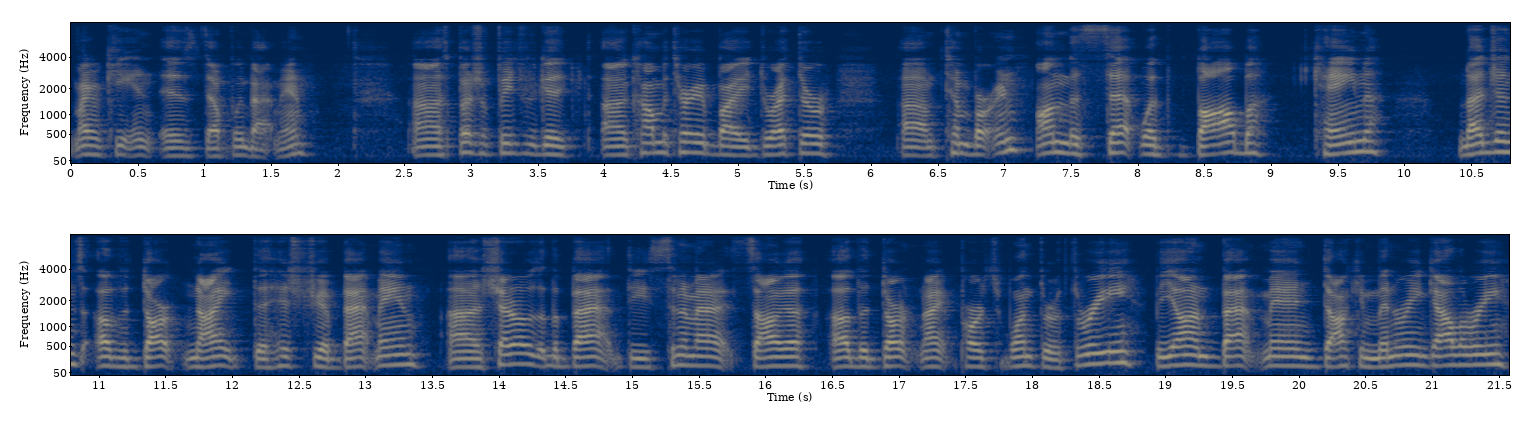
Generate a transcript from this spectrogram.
Michael Keaton is definitely Batman. Uh, special features we get uh, commentary by director um, Tim Burton on the set with Bob Kane. Legends of the Dark Knight: The History of Batman. Uh, Shadows of the Bat: The Cinematic Saga of the Dark Knight Parts 1 through 3. Beyond Batman Documentary Gallery.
